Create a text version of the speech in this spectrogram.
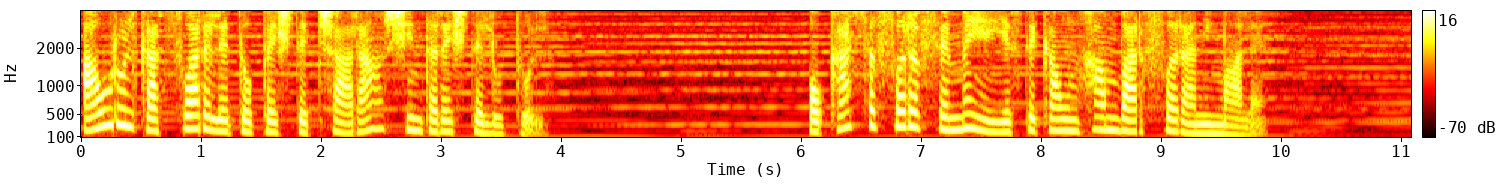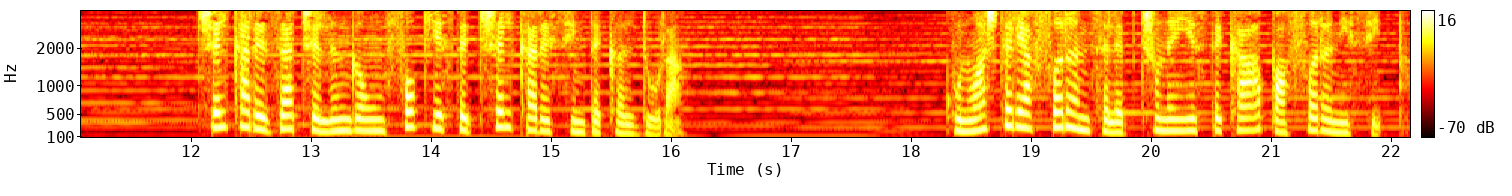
Aurul ca soarele topește ceara și întărește lutul. O casă fără femeie este ca un hambar fără animale. Cel care zace lângă un foc este cel care simte căldura. Cunoașterea fără înțelepciune este ca apa fără nisip.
